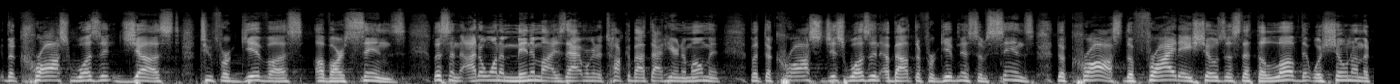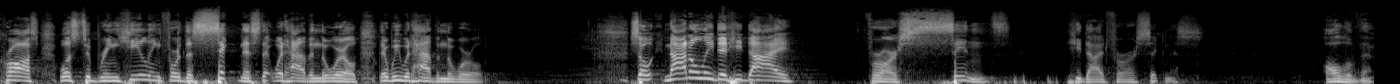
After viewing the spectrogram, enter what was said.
The cross wasn't just to forgive us of our sins. Listen, I don't want to minimize that. We're going to talk about that here in a moment, but the cross just wasn't about the forgiveness of sins. The cross, the Friday shows us that the love that was shown on the cross was to bring healing for the sickness that would have in the world, that we would have in the world. So not only did he die for our sins, he died for our sickness. All of them.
